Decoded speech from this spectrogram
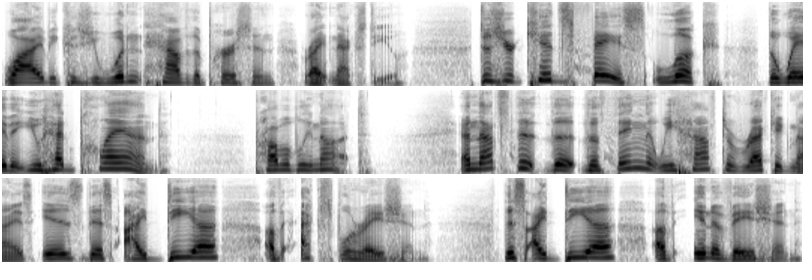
Why? Because you wouldn't have the person right next to you. Does your kid's face look the way that you had planned? Probably not. And that's the, the, the thing that we have to recognize is this idea of exploration this idea of innovation.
